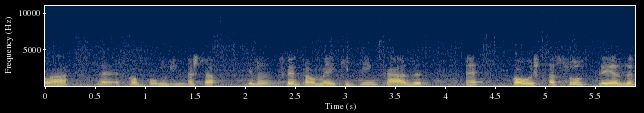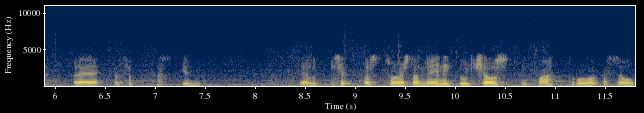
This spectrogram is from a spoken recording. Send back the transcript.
lá, é, ficar um pouco desgastado e vai enfrentar uma equipe em casa, né, qual está surpresa para essa partida. Tendo situações também, né, que o Chelsea em quarta colocação,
